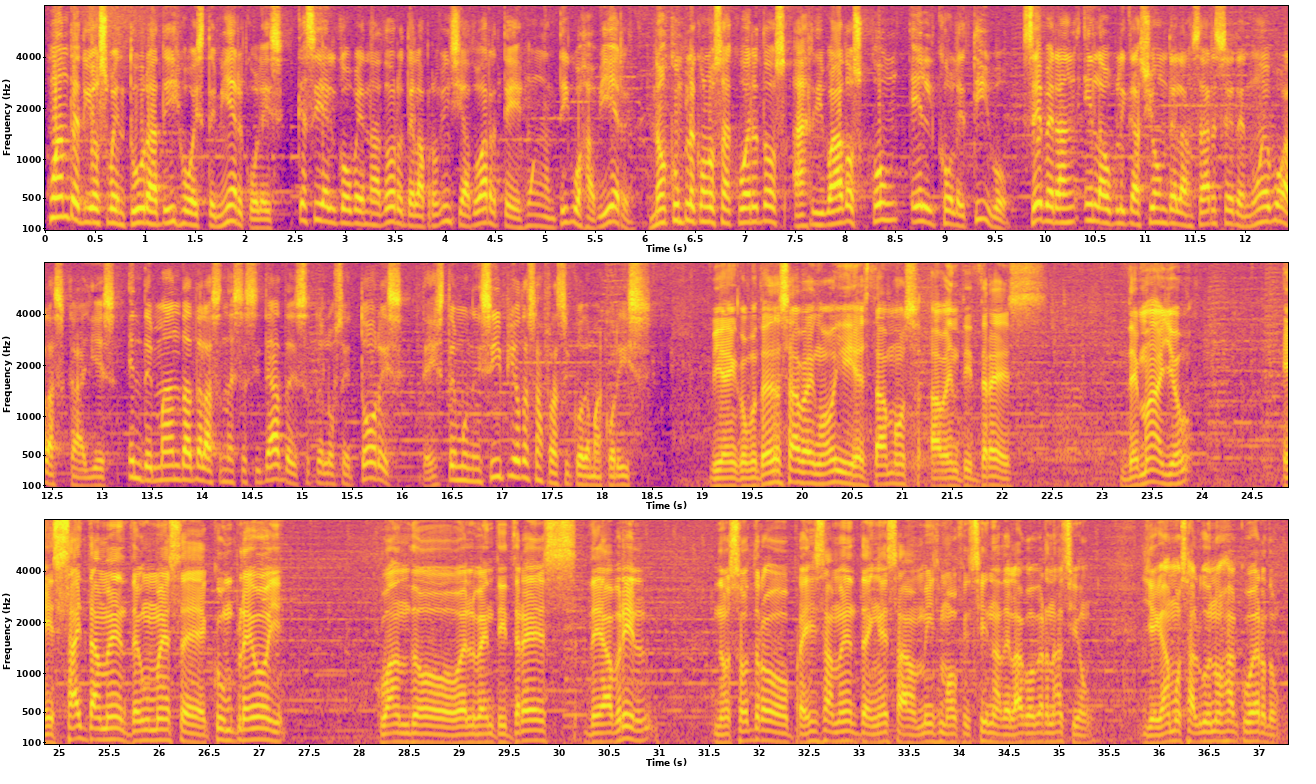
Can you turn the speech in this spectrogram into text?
Juan de Dios Ventura dijo este miércoles que si el gobernador de la provincia Duarte, Juan Antigua Javier, no cumple con los acuerdos arribados con el colectivo, se verán en la obligación de lanzarse de nuevo a las calles en demanda de las necesidades de los sectores de este municipio de San Francisco de Macorís. Bien, como ustedes saben, hoy estamos a 23 de mayo, exactamente un mes cumple hoy cuando el 23 de abril nosotros precisamente en esa misma oficina de la gobernación llegamos a algunos acuerdos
